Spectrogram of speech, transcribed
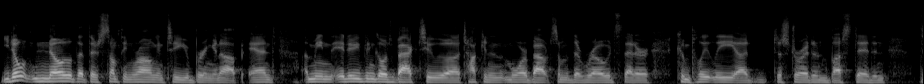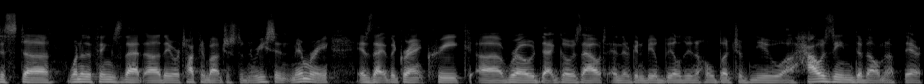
you don't know that there's something wrong until you bring it up. And I mean, it even goes back to uh, talking more about some of the roads that are completely uh, destroyed and busted and just uh, one of the things that uh, they were talking about just in recent memory is that the Grant Creek uh, Road that goes out and they're going to be building a whole bunch of new uh, housing development up there.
